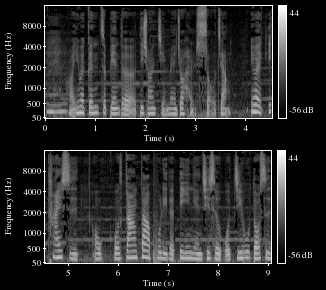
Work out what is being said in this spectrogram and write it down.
嗯，好，因为跟这边的弟兄姐妹就很熟，这样。因为一开始，我我刚到普里的第一年，其实我几乎都是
